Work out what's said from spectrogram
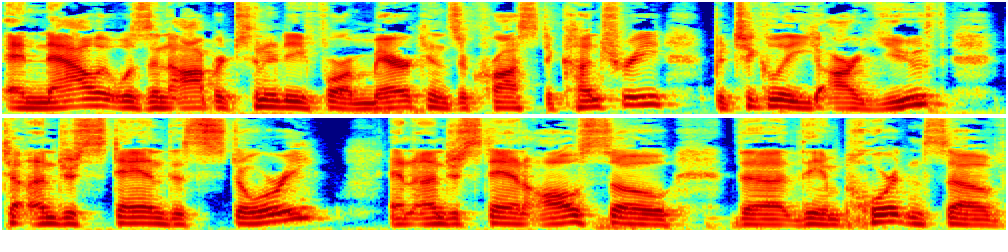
And now it was an opportunity for Americans across the country, particularly our youth, to understand this story and understand also the the importance of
